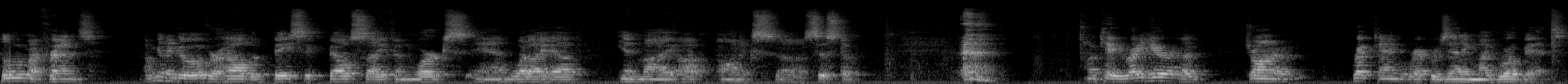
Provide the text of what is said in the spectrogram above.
Hello my friends. I'm going to go over how the basic bell siphon works and what I have in my aquaponics uh, system. okay, right here I've drawn a rectangle representing my grow beds.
